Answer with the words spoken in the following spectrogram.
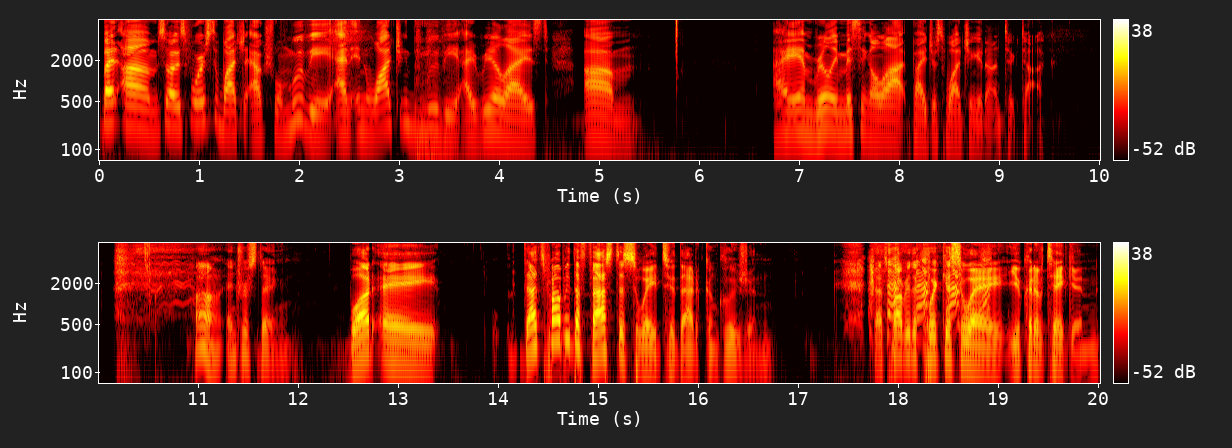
But um, so I was forced to watch the actual movie, and in watching the movie, I realized um, I am really missing a lot by just watching it on TikTok. Huh, interesting. What a That's probably the fastest way to that conclusion. That's probably the quickest way you could have taken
